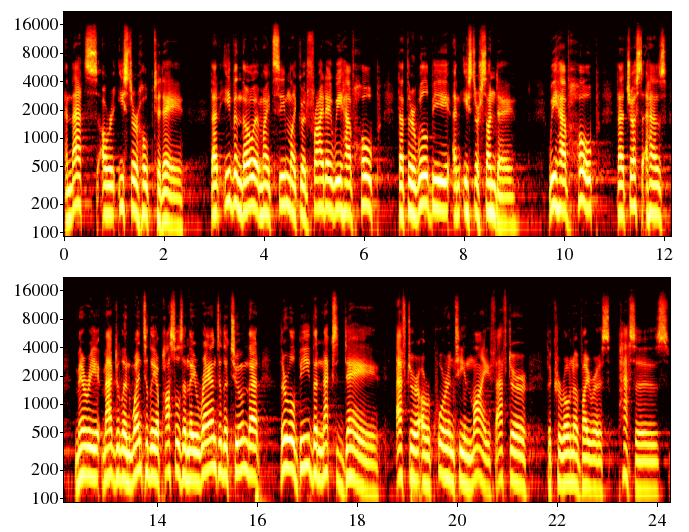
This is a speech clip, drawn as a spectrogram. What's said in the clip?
And that's our Easter hope today. That even though it might seem like Good Friday, we have hope that there will be an Easter Sunday we have hope that just as Mary Magdalene went to the apostles and they ran to the tomb, that there will be the next day after our quarantine life, after the coronavirus passes.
